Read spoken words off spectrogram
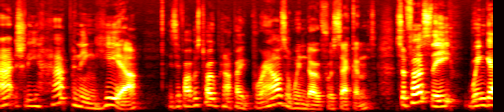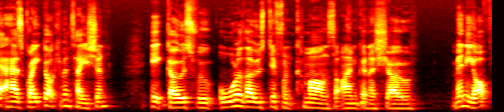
actually happening here is if I was to open up a browser window for a second. So firstly, Winget has great documentation it goes through all of those different commands that I'm going to show many of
